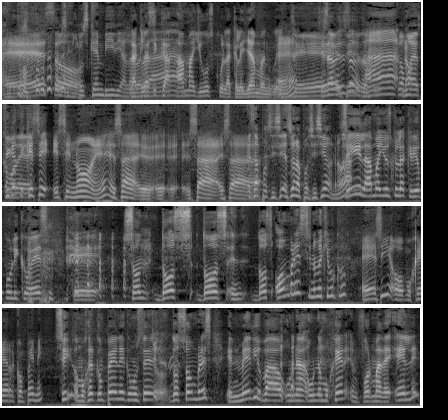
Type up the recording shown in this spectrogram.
Eso. Pues qué envidia, la, la verdad. clásica A mayúscula que le llaman, güey. ¿Eh? ¿Sí sabes eso no? Ah, ¿Cómo no, es? Como fíjate de- que ese, ese no, ¿eh? Esa, eh, eh, esa, esa... Esa posición, es una posición, ¿no? Sí, la A mayúscula, querido público, es que son dos, dos, eh, dos hombres, si no me equivoco. Eh, sí, o mujer con pene. Sí, o mujer con pene, como usted, dos hombres. En medio va una, una mujer en forma de L.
